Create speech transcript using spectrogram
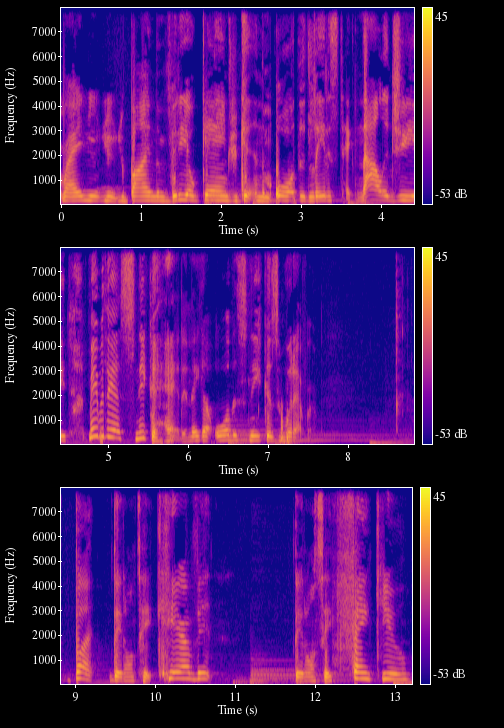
right? You, you, you buying them video games, you're getting them all the latest technology. Maybe they're a sneakerhead and they got all the sneakers, whatever. But they don't take care of it. They don't say thank you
